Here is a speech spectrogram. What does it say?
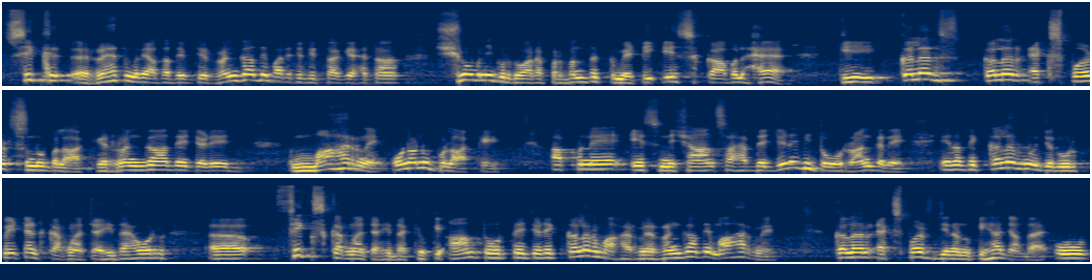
ਸਿੱਖ ਰਹਿਤ ਮਰਿਆਦਾ ਦੇ ਵਿੱਚ ਰੰਗਾਂ ਦੇ ਬਾਰੇ ਚ ਦਿੱਤਾ ਗਿਆ ਹੈ, ਤਾਂ ਸ਼੍ਰੋਮਣੀ ਗੁਰਦੁਆਰਾ ਪ੍ਰਬੰਧਕ ਕਮੇਟੀ ਇਸ ਕਾਬਲ ਹੈ ਕਿ ਕਲਰਸ, ਕਲਰ ਐਕਸਪਰਟਸ ਨੂੰ ਬੁਲਾ ਕੇ, ਰੰਗਾਂ ਦੇ ਜਿਹੜੇ ਮਾਹਰ ਨੇ, ਉਹਨਾਂ ਨੂੰ ਬੁਲਾ ਕੇ ਆਪਣੇ ਇਸ ਨਿਸ਼ਾਨ ਸਾਹਿਬ ਦੇ ਜਿਹੜੇ ਵੀ ਦੋ ਰੰਗ ਨੇ, ਇਹਨਾਂ ਦੇ ਕਲਰ ਨੂੰ ਜ਼ਰੂਰ ਪੇਟੈਂਟ ਕਰਨਾ ਚਾਹੀਦਾ ਹੈ ਔਰ ਫਿਕਸ ਕਰਨਾ ਚਾਹੀਦਾ ਕਿਉਂਕਿ ਆਮ ਤੌਰ ਤੇ ਜਿਹੜੇ ਕਲਰ ਮਾਹਰ ਨੇ, ਰੰਗਾਂ ਦੇ ਮਾਹਰ ਨੇ, ਕਲਰ ਐਕਸਪਰਟਸ ਜਿਨ੍ਹਾਂ ਨੂੰ ਕਿਹਾ ਜਾਂਦਾ ਹੈ, ਉਹ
